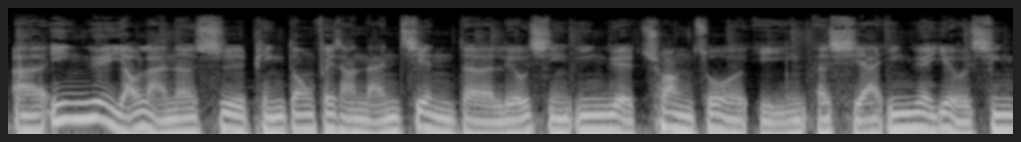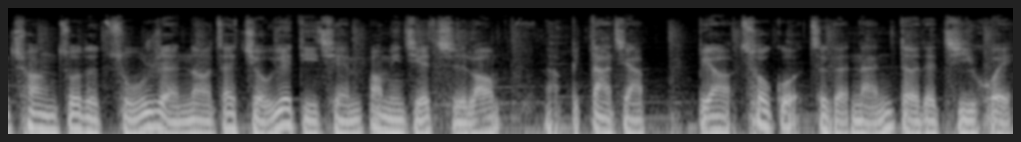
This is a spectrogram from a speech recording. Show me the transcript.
呃，音乐摇篮呢是屏东非常难见的流行音乐创作营，而喜爱音乐又有新创作的族人呢，在九月底前报名截止喽，那大家不要错过这个难得的机会。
